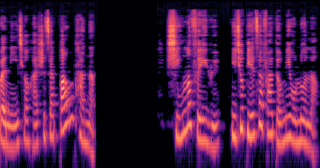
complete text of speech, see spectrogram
本泥鳅还是在帮他呢。行了，飞鱼，你就别再发表谬论了。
